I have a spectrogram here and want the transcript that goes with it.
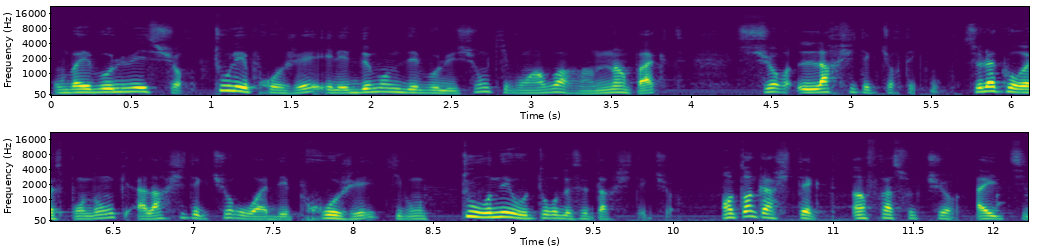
on va évoluer sur tous les projets et les demandes d'évolution qui vont avoir un impact sur l'architecture technique. Cela correspond donc à l'architecture ou à des projets qui vont tourner autour de cette architecture. En tant qu'architecte infrastructure IT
